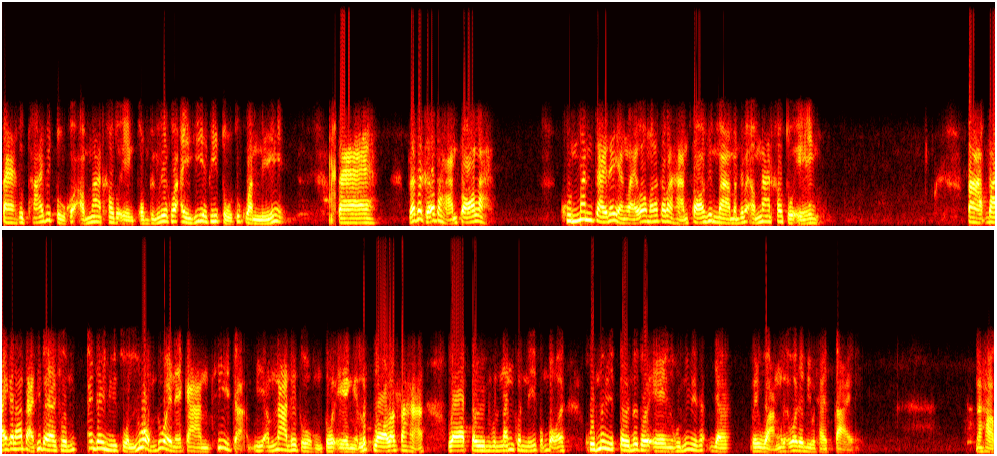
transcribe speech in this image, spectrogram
แต่สุดท้ายพี่ตู่ก็อำนาจเข้าตัวเอง ผมถึงเรียกว่าไอ้เหี้ยพี่ตู่ทุกวันนี้ แต่แล้วถ้าเกิดรัฐประหารซ้อนล่ะ คุณมั่นใจได้อย่างไรว่ามันรัฐประหารซ้อนขึ้นมา มันจะไม่อำนาจเข้าตัวเองตราบใดก็แล้วแต่ที่ประชาชนไม่ได้มีส่วนร่วมด้วยในการที่จะมีอำนาจด้วยตัวของตัวเองเนี่ยรรอรัฐประหารรอปืนคนนั้นคนนี้ ผมบอกว่าคุณไม่มีปืนด้วยตัวเอง คุณไม่มีอย่าไปหวังเลยว่าจะมีประชาธิปไตย นะครับ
